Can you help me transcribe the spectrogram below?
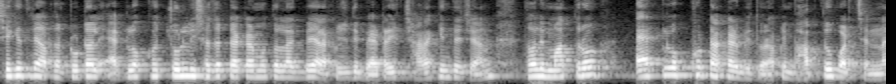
সেক্ষেত্রে আপনার টোটাল এক লক্ষ চল্লিশ হাজার টাকার মতো লাগবে। আর আপনি যদি ব্যাটারি ছাড়া কিনতে চান, তাহলে মাত্র এক লক্ষ টাকার ভিতর, আপনি ভাবতেও পারছেন না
